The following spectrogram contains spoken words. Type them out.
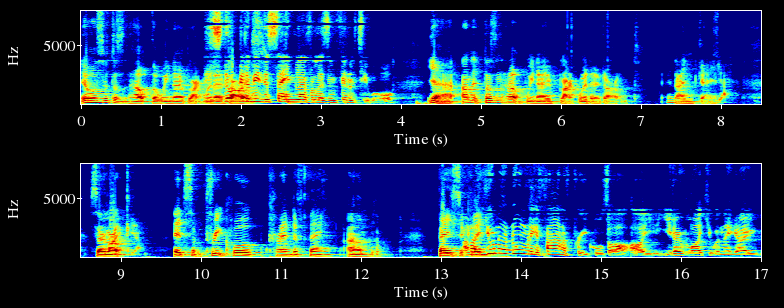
It also doesn't help that we know Black Widow. It's not going to be the same level as Infinity War. Yeah, and it doesn't help we know Black Widow died in Endgame. Yeah. So like, yeah. it's a prequel kind of thing. Um, basically, you're not normally a fan of prequels, are, are you? You don't like it when they go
